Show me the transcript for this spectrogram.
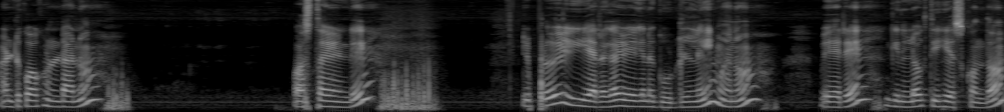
అంటుకోకుండాను వస్తాయండి. ఇప్పుడు ఈ ఎర్రగా వేగిన గుడ్లని మనం వేరే గిన్నెలోకి తీసేసుకుందాం.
